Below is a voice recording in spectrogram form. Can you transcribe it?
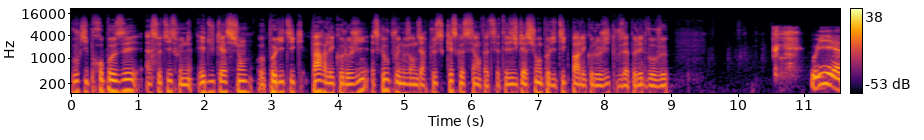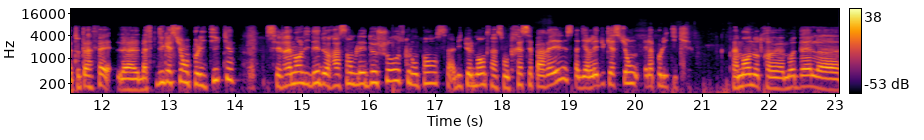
vous qui proposez à ce titre une éducation aux politiques par l'écologie, est-ce que vous pouvez nous en dire plus? Qu'est-ce que c'est en fait cette éducation aux politiques par l'écologie que vous appelez de vos voeux? Oui, euh, tout à fait. Bah, cette éducation politique, c'est vraiment l'idée de rassembler deux choses que l'on pense habituellement de façon très séparée, c'est-à-dire l'éducation et la politique. Vraiment, notre modèle euh,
